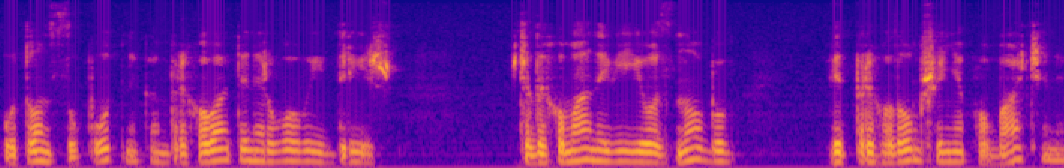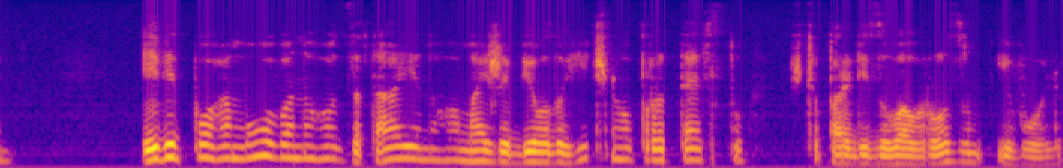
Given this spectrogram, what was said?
у тон супутникам приховати нервовий дріж, що лихоманив її ознобом від приголомшення побаченим і від погамованого, затаєного, майже біологічного протесту, що паралізував розум і волю.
